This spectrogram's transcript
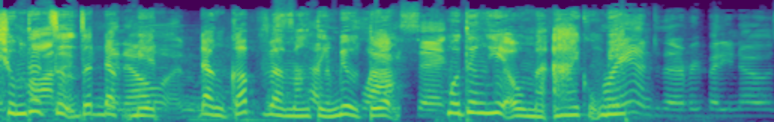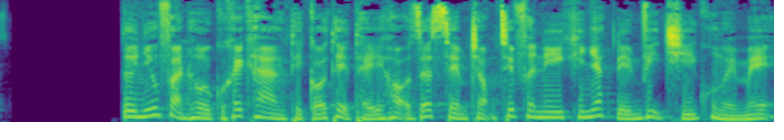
Chúng thật sự rất đặc biệt, đẳng cấp và mang tính biểu tượng, một thương hiệu mà ai cũng biết. Từ những phản hồi của khách hàng thì có thể thấy họ rất xem trọng Tiffany khi nhắc đến vị trí của người mẹ,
